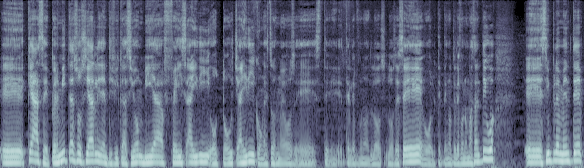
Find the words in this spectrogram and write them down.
Eh, ¿Qué hace? Permite asociar la identificación vía Face ID o Touch ID con estos nuevos este, teléfonos, los, los DCE o el que tenga un teléfono más antiguo. Eh, simplemente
